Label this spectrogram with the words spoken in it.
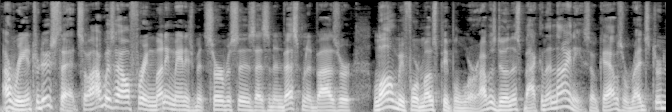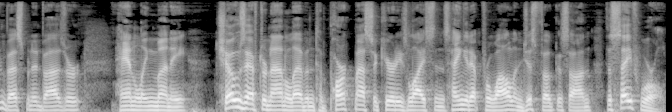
I reintroduced that. So I was offering money management services as an investment advisor long before most people were. I was doing this back in the 90s, okay? I was a registered investment advisor handling money. Chose after 9 11 to park my securities license, hang it up for a while, and just focus on the safe world.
